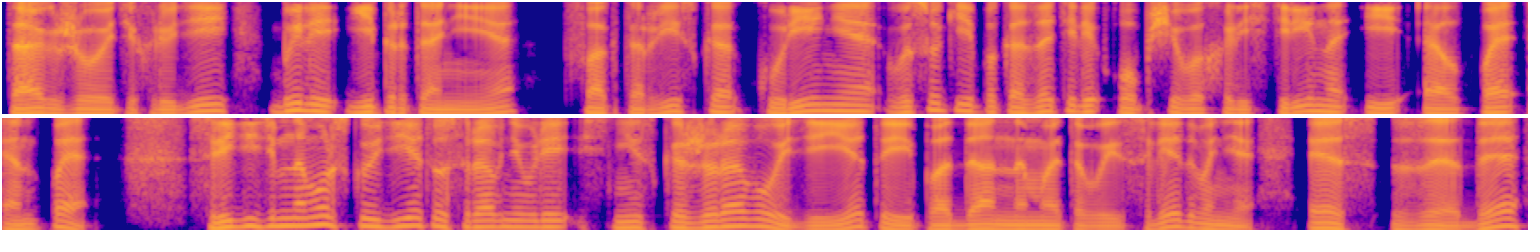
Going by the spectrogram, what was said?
Также у этих людей были гипертония, фактор риска, курение, высокие показатели общего холестерина и ЛПНП. Средиземноморскую диету сравнивали с низкожировой диетой, и по данным этого исследования, СЗД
